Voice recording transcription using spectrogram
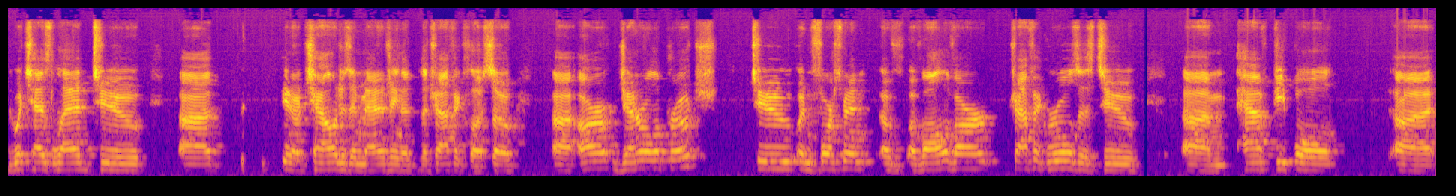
which has led to uh, you know challenges in managing the, the traffic flow. So uh, our general approach to enforcement of, of all of our traffic rules is to um, have people uh,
